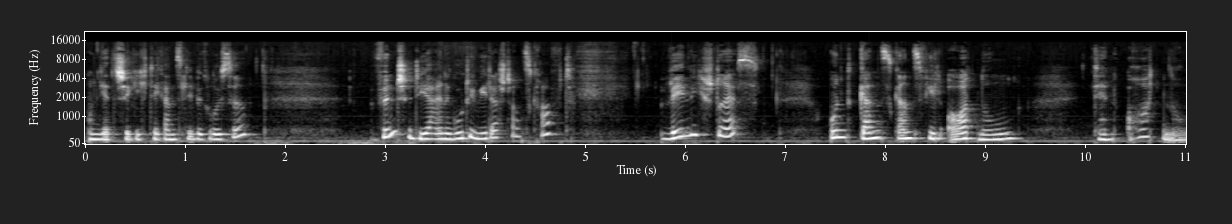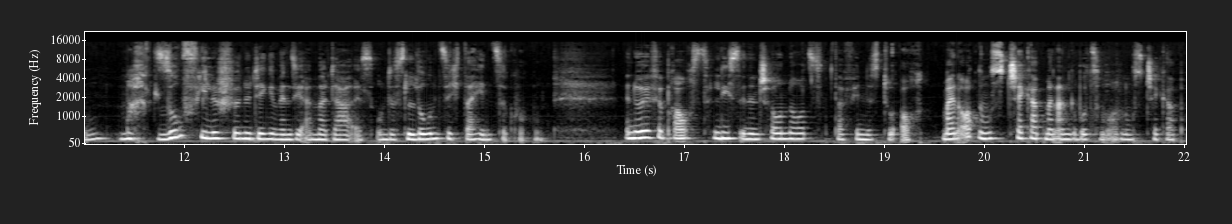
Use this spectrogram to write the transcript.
Und jetzt schicke ich dir ganz liebe Grüße wünsche dir eine gute Widerstandskraft, wenig Stress und ganz, ganz viel Ordnung. Denn Ordnung macht so viele schöne Dinge, wenn sie einmal da ist. Und es lohnt sich, dahin zu gucken. Wenn du Hilfe brauchst, liest in den Show Notes. Da findest du auch mein Ordnungscheckup, mein Angebot zum Ordnungscheckup.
